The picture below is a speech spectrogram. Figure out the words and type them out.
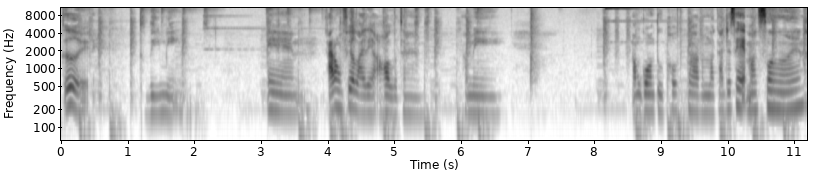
good to be me. And I don't feel like that all the time. I mean, I'm going through postpartum. Like I just had my son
